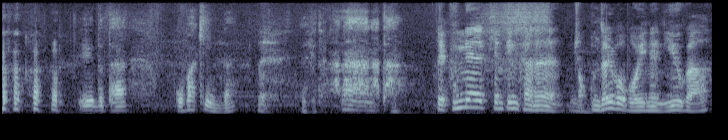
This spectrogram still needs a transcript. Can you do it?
여기도 다 고바킹입니다. 네. 여기도 하나하나 다. 근데 국내 캠핑카는 조금 넓어 보이는 이유가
